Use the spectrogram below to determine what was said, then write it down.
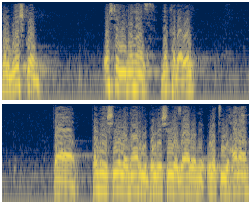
jel, greškom ostavi namaz nekada jel? Pa pogreši ovaj narod pogreši ovaj zabrani uleti u haram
